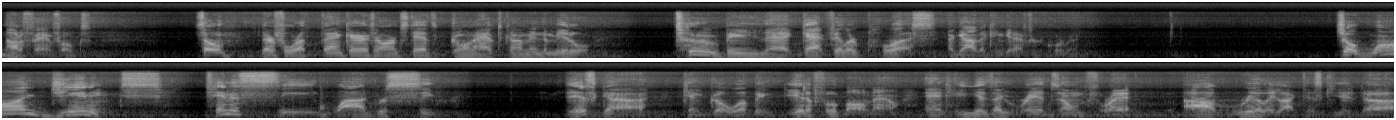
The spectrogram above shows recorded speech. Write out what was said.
Not a fan, folks. So, therefore, I think Arik Armstead's going to have to come in the middle to be that gap filler plus a guy that can get after the quarterback. Jauan Jennings, Tennessee wide receiver. This guy can go up and get a football now, and he is a red zone threat. I really like this kid. Uh,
